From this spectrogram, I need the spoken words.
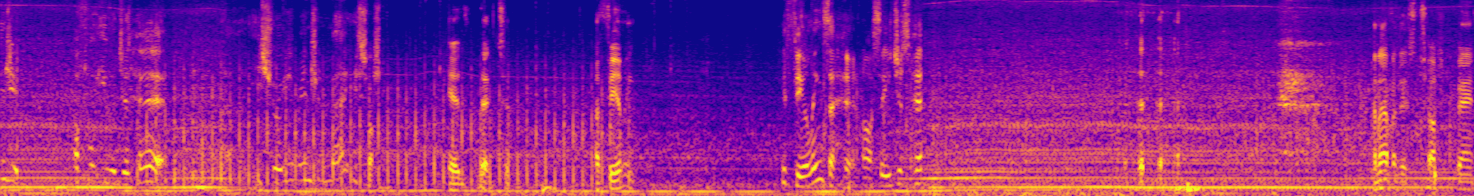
injured. I thought you were just hurt. Uh, you sure you're injured, mate? You sure? Yeah, that's a, a feeling. Your feelings are hurt. Oh, so you just hurt. Another this topic, man.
